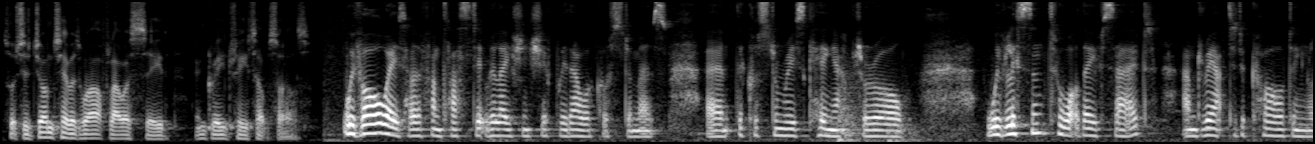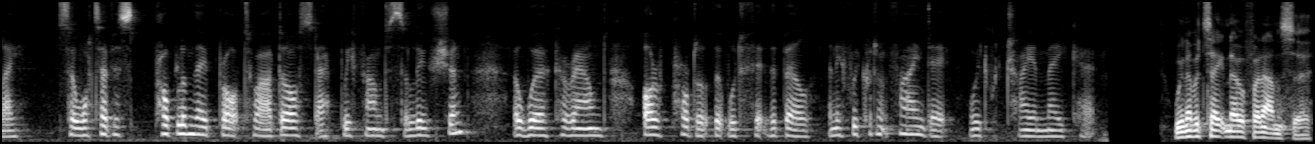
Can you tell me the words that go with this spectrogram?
such as John Chambers Wildflower Seed and Green Tree Topsoils. We've always had a fantastic relationship with our customers. Um, the customer is king after all. We've listened to what they've said and reacted accordingly. So whatever problem they brought to our doorstep, we found a solution, a workaround or a product that would fit the bill. And if we couldn't find it, we'd try and make it. We never take no for an answer.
